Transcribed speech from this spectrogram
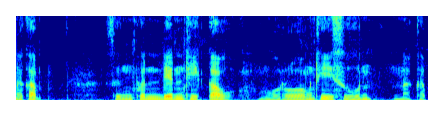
นะครับ ซึ่งเพิ่นเด่นที่เก้ารองที่ศูนย์นะครับ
